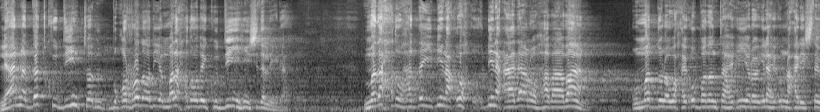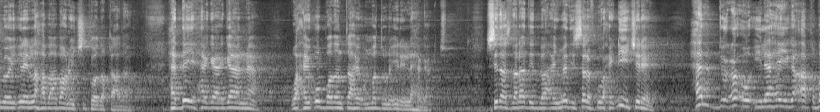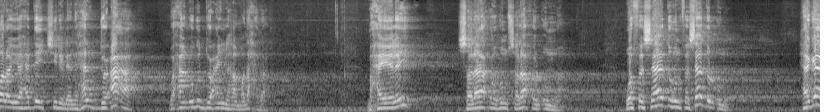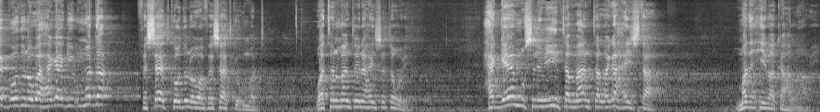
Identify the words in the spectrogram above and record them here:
Li'anna dadku diinto boqorradooda iyo madaxdooday ku diin yihiin sida la yidhaah madaxdu hadday dhinac dhinac aadaanoo habaabaan ummadduna waxay u badan tahay in yaroo ilaahay u naxariistay mooye inay la habaabaan oy jidkooda qaadaan. Hadday hagaagaanna waxay u badan tahay ummadduna inay la hagaagto. Sidaas daraaddeed baa a'immadii salafku waxay dhihi jireen hal duco oo ilaahay iga aqbalayo hadday jiri lahayd hal duco ah waxaan ugu ducayn lahaa madaxda. Maxaa yeelay salaaxuhum salaaxu lumma wa fasaaduhum fasaadu lumma hagaaggooduna waa hagaaggii ummadda fasaadkooduna waa fasaadkii ummadda. Waa tan maanta ina haysato wey xaggee muslimiinta maanta laga haystaa madaxii baa ka hallaabay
